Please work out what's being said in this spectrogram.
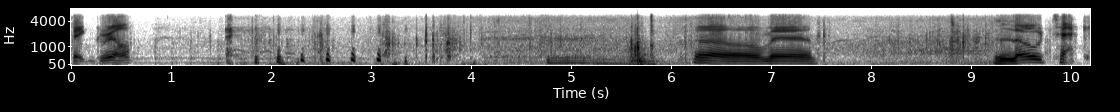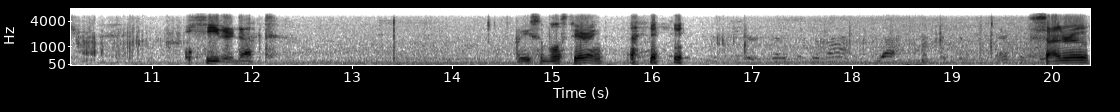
fake grill. oh man. Low tech heater duct. Greasable steering. Sunroof.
